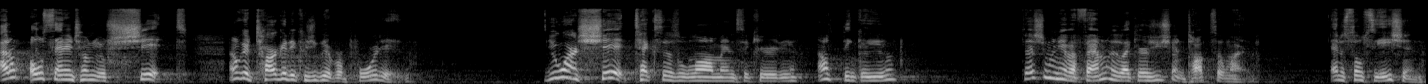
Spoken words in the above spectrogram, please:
I don't owe San Antonio shit. I don't get targeted because you get reported. You aren't shit, Texas lawman security. I don't think of you. Especially when you have a family like yours, you shouldn't talk so much. An association.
